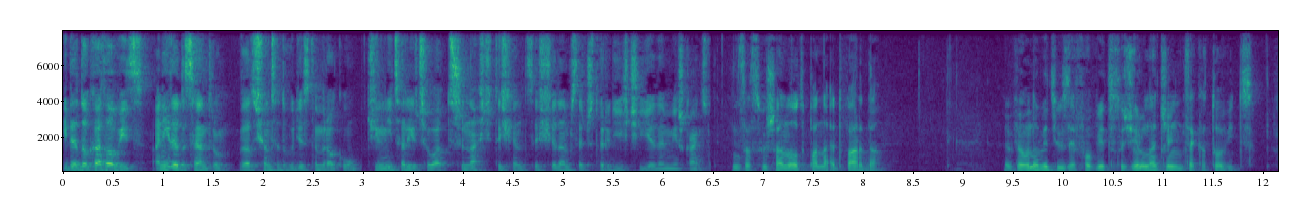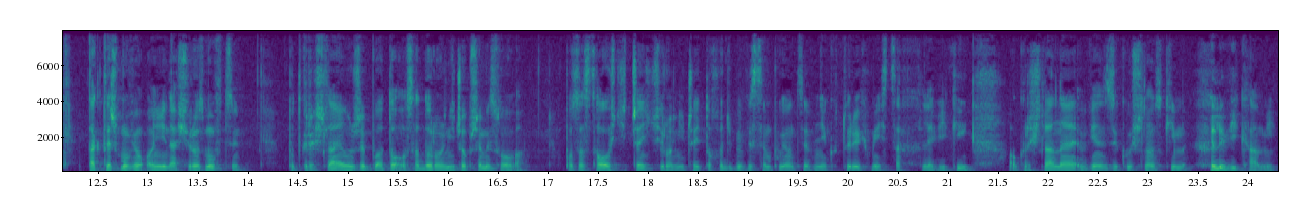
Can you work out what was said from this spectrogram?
idę do Katowic, a nie idę do centrum. W 2020 roku dzielnica liczyła 13 741 mieszkańców. Zasłyszano od pana Edwarda. Wełnowiec Józefowiec to zielona dzielnica Katowic. Tak też mówią o niej nasi rozmówcy. Podkreślają, że była to osada rolniczo-przemysłowa. Pozostałości części rolniczej to choćby występujące w niektórych miejscach chlewiki, określane w języku śląskim chlewikami.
